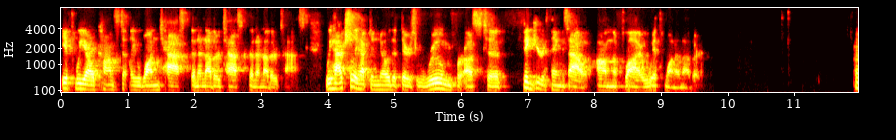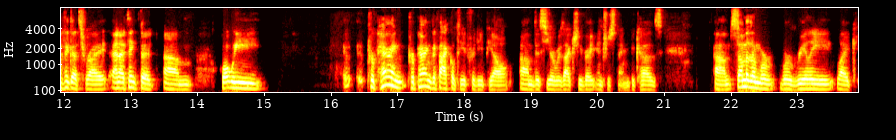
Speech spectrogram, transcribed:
if we are constantly one task, then another task, then another task. We actually have to know that there's room for us to figure things out on the fly with one another. I think that's right, and I think that um, what we preparing preparing the faculty for DPL um, this year was actually very interesting because um, some of them were were really like,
